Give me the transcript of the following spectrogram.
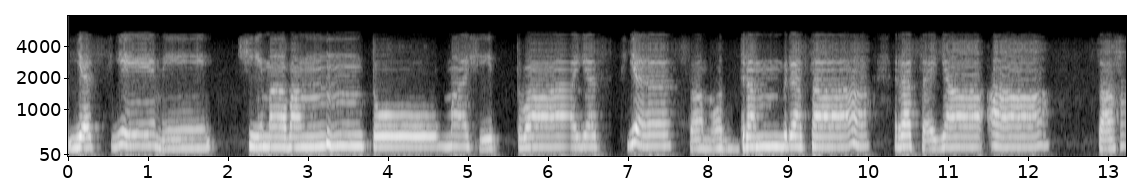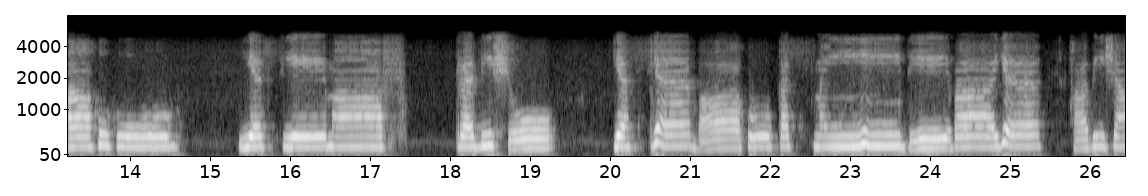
यस्ये मे हिमवन्तो महित्वा यस्य समुद्रं रसा रसया आ सहाहुः यस्येमाः प्रदिशो। यस्य बाहु कस्मै देवाय हविषा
